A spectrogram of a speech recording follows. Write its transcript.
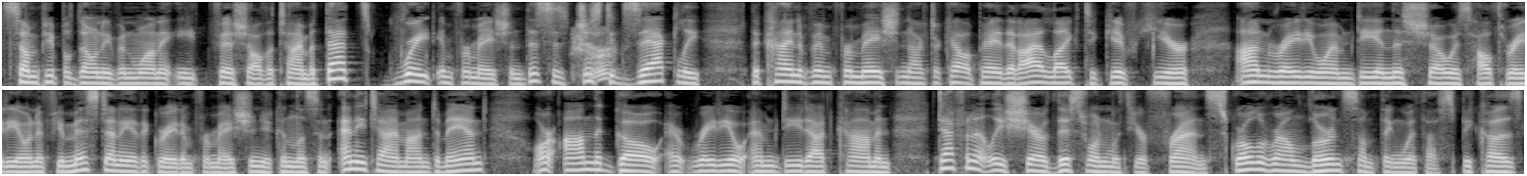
some people don't even want to eat fish all the time, but that's great information. This is just Sure. exactly the kind of information, Dr. Calapai, that I like to give here on Radio MD, and this show is Health Radio. And if you missed any of the great information, you can listen anytime on demand or on the go at radiomd.com. And definitely share this one with your friends. Scroll around, learn something with us, because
